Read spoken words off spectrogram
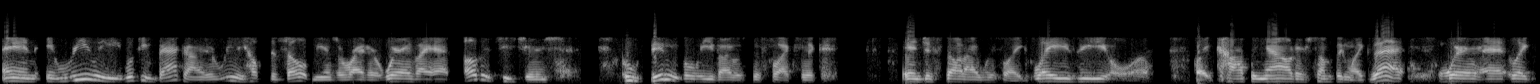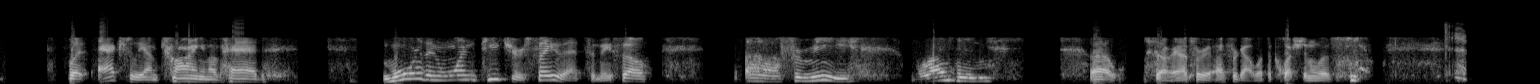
And it really, looking back on it, it really helped develop me as a writer. Whereas I had other teachers who didn't believe I was dyslexic and just thought I was like lazy or like copping out or something like that. Where like, but actually, I'm trying, and I've had more than one teacher say that to me. So uh, for me, writing. Uh, sorry, I, for, I forgot what the question was.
